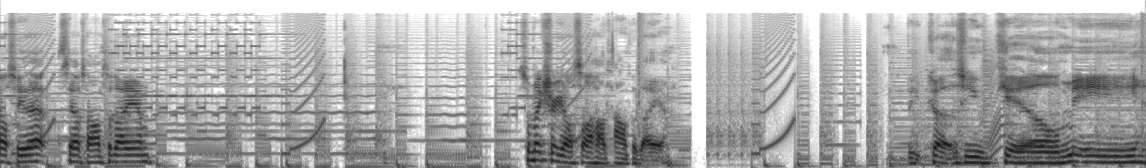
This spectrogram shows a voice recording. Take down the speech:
Y'all see that? See how talented I am? So make sure y'all saw how talented I am. Because you kill me.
